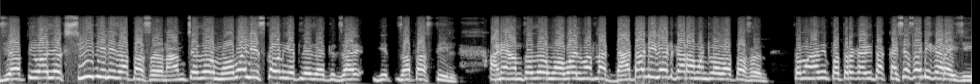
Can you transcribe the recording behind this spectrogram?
जातीवाचक शी दिली जात असेल आमच्या जर मोबाईल हिसकावून घेतले जात जात असतील आणि आमचा जर मोबाईल मधला डाटा डिलीट करा म्हटलं जात असेल तर मग आम्ही पत्रकारिता कशासाठी करायची?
